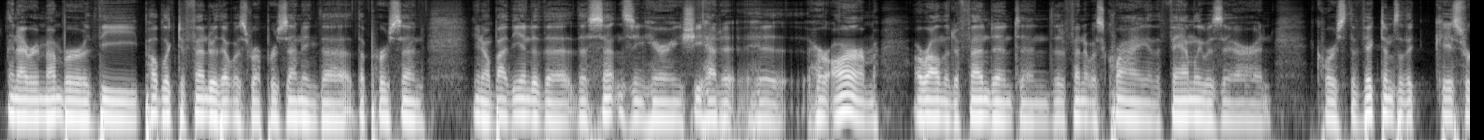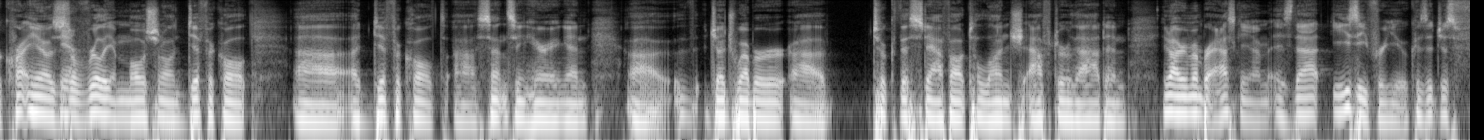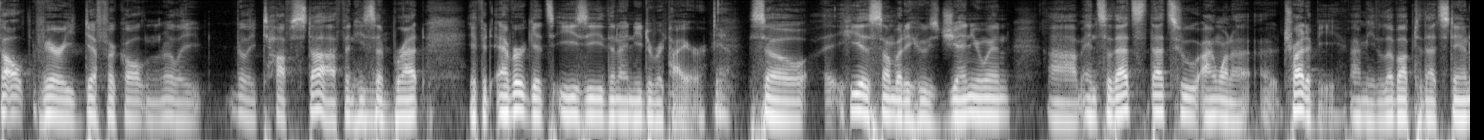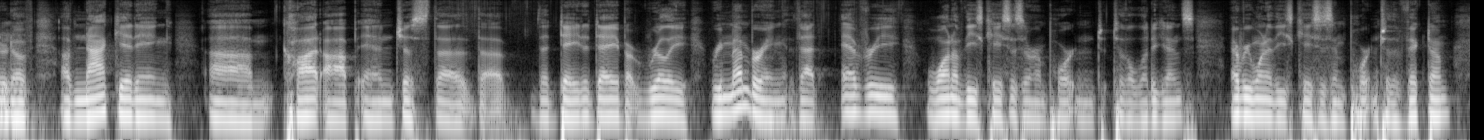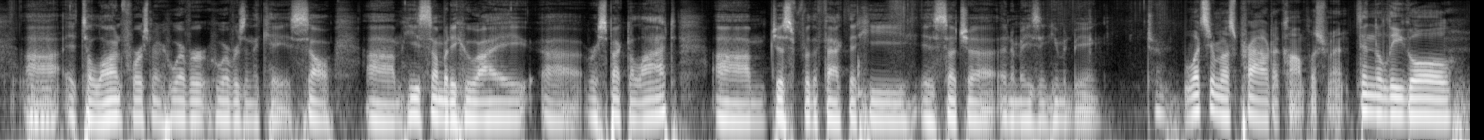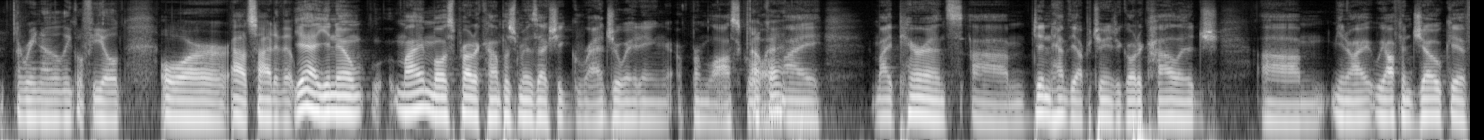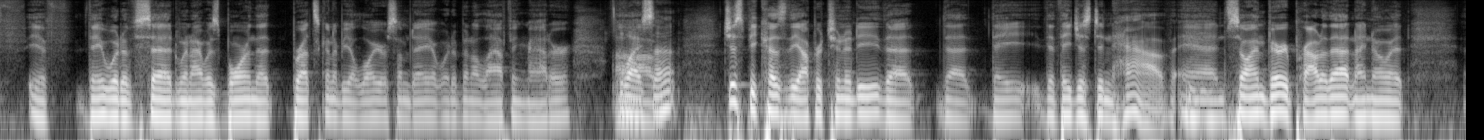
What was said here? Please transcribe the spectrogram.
and I remember the public defender that was representing the the person, you know, by the end of the the sentencing hearing, she had a, his, her arm around the defendant, and the defendant was crying, and the family was there, and of course the victims of the case were crying. You know, it was just yeah. a really emotional and difficult. Uh, a difficult uh, sentencing hearing, and uh, Judge Webber uh, took the staff out to lunch after that and you know i remember asking him is that easy for you because it just felt very difficult and really really tough stuff and he mm-hmm. said brett if it ever gets easy then i need to retire yeah so uh, he is somebody who's genuine um, and so that's that's who i want to uh, try to be i mean live up to that standard mm-hmm. of of not getting um, caught up in just the the the day to day, but really remembering that every one of these cases are important to the litigants. Every one of these cases is important to the victim, uh, mm-hmm. to law enforcement, whoever whoever's in the case. So um, he's somebody who I uh, respect a lot, um, just for the fact that he is such a, an amazing human being. Sure. What's your most proud accomplishment within the legal arena, the legal field, or outside of it? Yeah, you know, my most proud accomplishment is actually graduating from law school. Okay. My my parents um, didn't have the opportunity to go to college. Um, you know, I, we often joke if if they would have said when I was born that Brett's going to be a lawyer someday, it would have been a laughing matter. Why um, is that? Just because the opportunity that that they that they just didn't have, mm-hmm. and so I'm very proud of that, and I know it.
